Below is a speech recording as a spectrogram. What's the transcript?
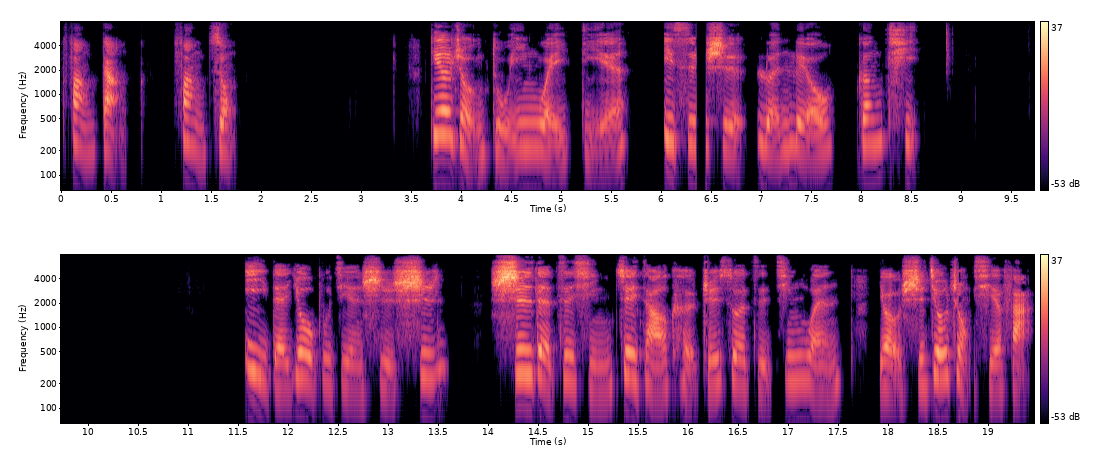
放荡、放纵。第二种读音为叠，意思是轮流更替。逸的右部件是失。诗的字形最早可追溯自金文，有十九种写法，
